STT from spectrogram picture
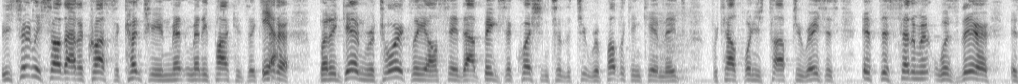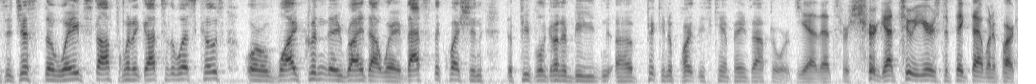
You certainly saw that across the country in many pockets, et cetera. Yeah. But again, rhetorically, I'll say that begs the question to the two Republican candidates for California's top two races. If the sentiment was there, is it just the wave stopped when it got to the West Coast, or why couldn't they ride that wave? That's the question that people are going to be uh, picking apart these campaigns afterwards. Yeah, that's for sure. Got two years to pick that one apart.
